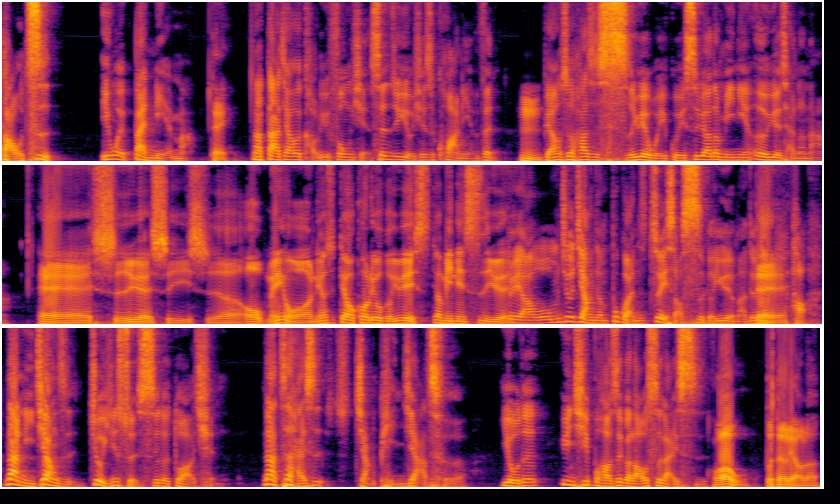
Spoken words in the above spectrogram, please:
导致因为半年嘛，对。那大家会考虑风险，甚至于有些是跨年份，嗯，比方说它是十月违规，是不是要到明年二月才能拿？诶，十月、十一、十二，哦，没有哦，你要是吊扣六个月，要明年四月。对啊，我们就讲讲，不管最少四个月嘛，对不对？对。好，那你这样子就已经损失了多少钱？那这还是讲平价车，有的运气不好是个劳斯莱斯，哇哦，不得了了，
